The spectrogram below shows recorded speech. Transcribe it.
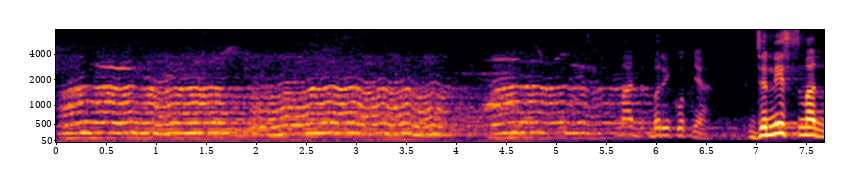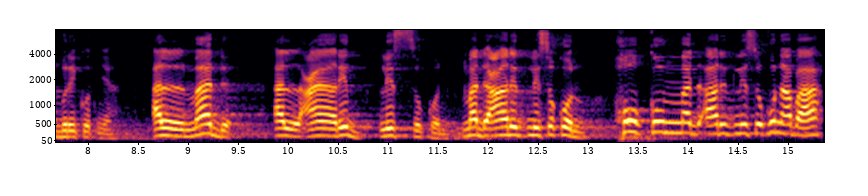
Mad berikutnya. Jenis mad berikutnya. Al-mad al-arid lis sukun. Mad arid lis sukun. Hukum mad arid lis sukun apa?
